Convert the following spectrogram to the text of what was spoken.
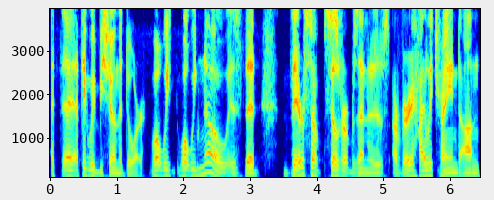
I, th- I, think we'd be shown the door. What we what we know is that their sales representatives are very highly trained on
